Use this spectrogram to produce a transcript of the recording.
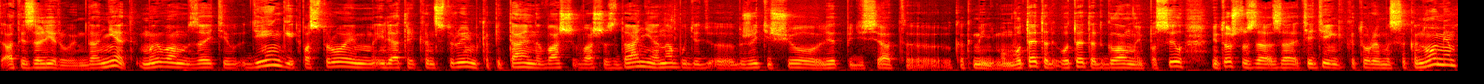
отизолируем. Да? Нет, мы вам за эти деньги построим или отреконструируем реконструируем капитально ваше, ваше здание, она будет э, жить еще лет 50 э, как минимум. Вот, это, вот этот главный посыл. Не то, что за, за те деньги, которые мы сэкономим,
